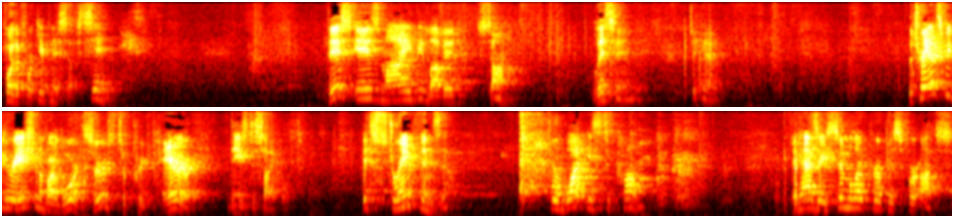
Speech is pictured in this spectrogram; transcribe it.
for the forgiveness of sins. This is my beloved Son. Listen to him. The transfiguration of our Lord serves to prepare these disciples, it strengthens them for what is to come. It has a similar purpose for us.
